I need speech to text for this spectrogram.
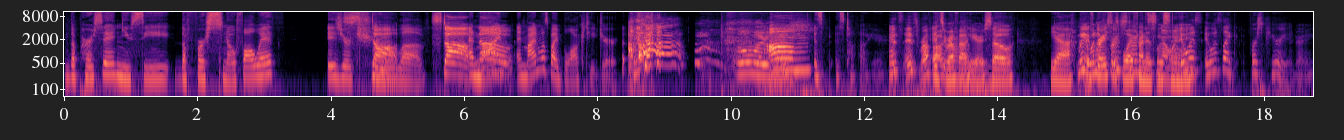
the person you see the first snowfall with is your Stop. true love. Stop. And mine and mine was my block teacher. oh my gosh. Um, It's it's tough out here. it's it's rough. it's out rough here, out here. So, yeah. Wait, if when it Grace's first boyfriend is snowing- listening, It was it was like first period, right?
